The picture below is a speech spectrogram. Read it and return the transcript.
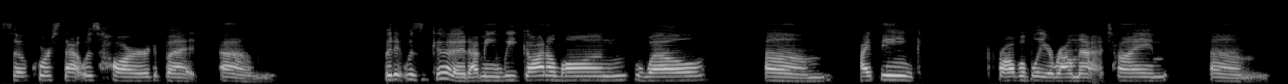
so of course that was hard, but um, but it was good. I mean, we got along well. Um, I think probably around that time, um,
